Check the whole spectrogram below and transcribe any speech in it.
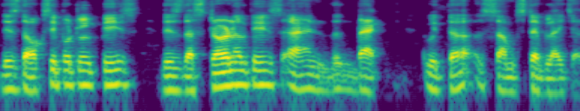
this is the occipital piece, this is the sternal piece, and the back with the some stabilizer.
